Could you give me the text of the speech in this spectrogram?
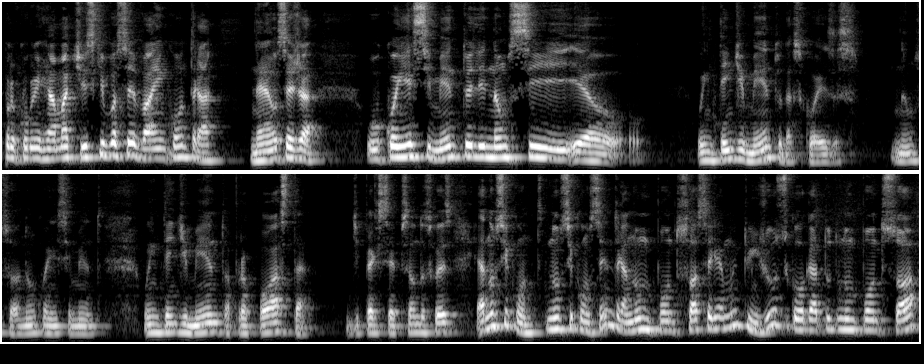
Procure em Ramatiz que você vai encontrar. Né? Ou seja, o conhecimento, ele não se... É, o entendimento das coisas não só não conhecimento, o entendimento, a proposta de percepção das coisas, ela não se, não se concentra num ponto só, seria muito injusto colocar tudo num ponto só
